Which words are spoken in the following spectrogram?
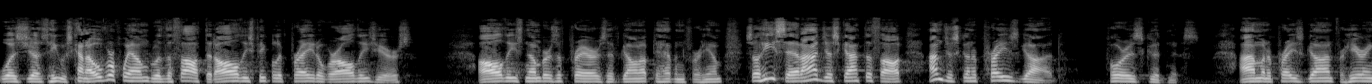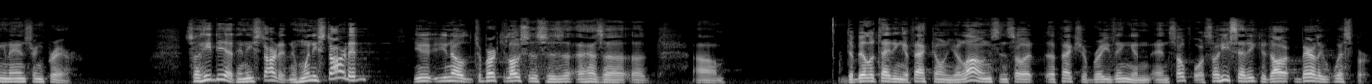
was just, he was kind of overwhelmed with the thought that all these people have prayed over all these years. All these numbers of prayers have gone up to heaven for him. So he said, I just got the thought, I'm just going to praise God for his goodness. I'm going to praise God for hearing and answering prayer. So he did, and he started. And when he started, you, you know, tuberculosis is, has a, a um, debilitating effect on your lungs, and so it affects your breathing and, and so forth. So he said he could barely whisper,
